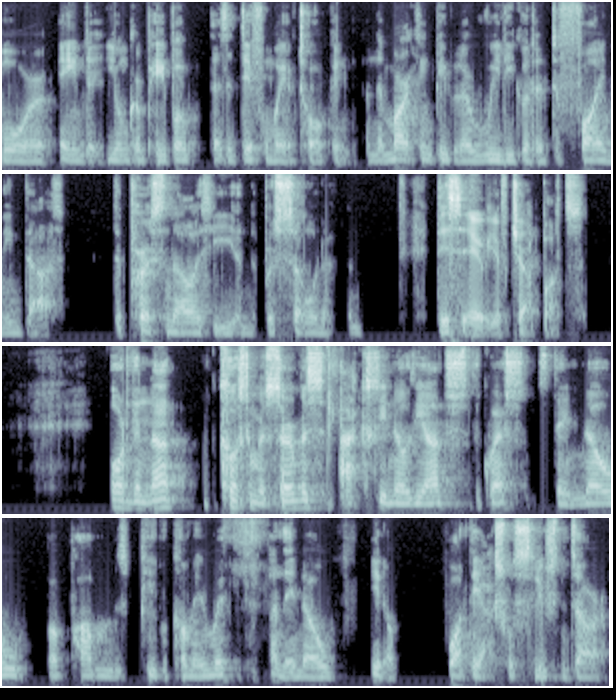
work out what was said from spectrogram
more aimed at younger people, there's a different way of talking. And the marketing people are really good at defining that, the personality and the persona and this area of chatbots. Other than that, customer service actually know the answers to the questions. They know what problems people come in with, and they know, you know, what the actual solutions are.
